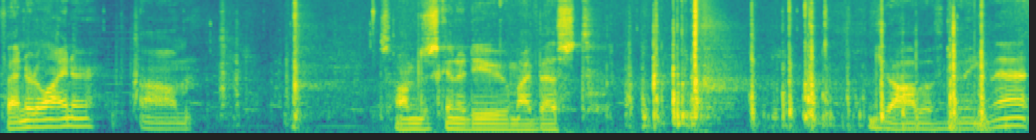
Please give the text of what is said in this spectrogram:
fender liner. Um, so I'm just gonna do my best job of doing that.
